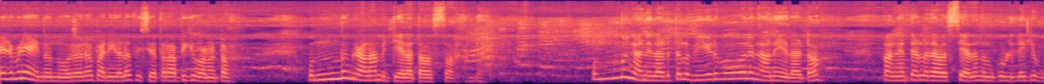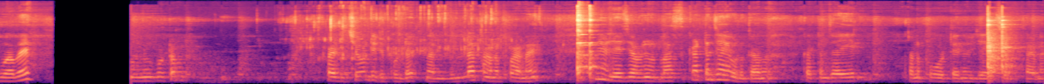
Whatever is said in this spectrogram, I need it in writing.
ഏഴുമണിയായി തോന്നുന്നു. ഓരോരോ പണികൾ ഫിസിയോതെറാപ്പിക്ക് പോകണം കേട്ടോ ഒന്നും കാണാൻ പറ്റിയില്ലാത്ത അവസ്ഥ. ഒന്നും കാണില്ല. അടുത്തുള്ള വീട് പോലും കാണുകയില്ല കേട്ടോ അപ്പം അങ്ങനത്തെ ഉള്ളൊരവസ്ഥയാണ് നമുക്ക് ഉള്ളിലേക്ക് പോവാവേ. ഉണ്ണിക്കുട്ടം പഠിച്ചുകൊണ്ടിരിപ്പുണ്ട് നല്ല തണുപ്പാണ്. ഞാൻ വിചാരിച്ചു അവന് ഒരു ഗ്ലാസ് കട്ടൻ ചായ കൊടുക്കാമെന്ന് കട്ടൻ ചായയിൽ തണുപ്പ് പോട്ടെ എന്ന് വിചാരിച്ചെടുത്താണ്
